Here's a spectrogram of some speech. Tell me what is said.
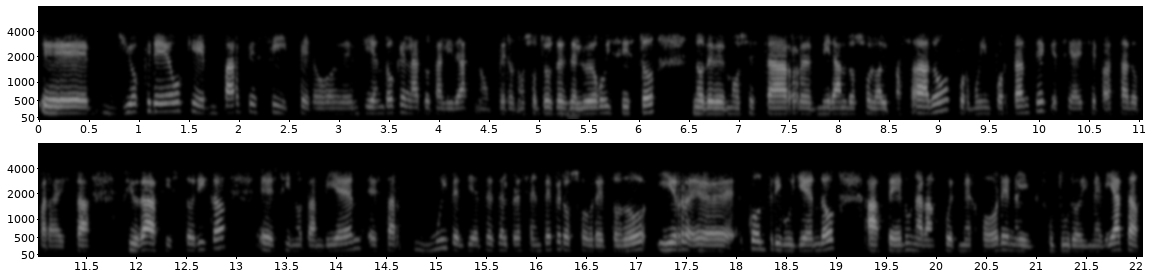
Eh, yo creo que en parte sí, pero entiendo que en la totalidad no. Pero nosotros, desde luego, insisto, no debemos estar mirando solo al pasado, por muy importante que sea ese pasado para esta ciudad histórica, eh, sino también estar muy pendientes del presente, pero sobre todo ir eh, contribuyendo a hacer un Aranjuez mejor en el futuro inmediato.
